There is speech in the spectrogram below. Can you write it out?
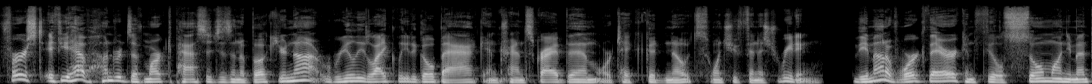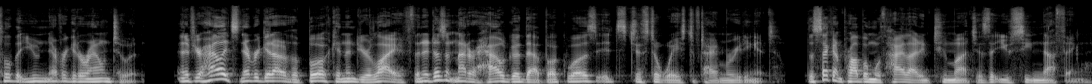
First, if you have hundreds of marked passages in a book, you're not really likely to go back and transcribe them or take good notes once you've finished reading. The amount of work there can feel so monumental that you never get around to it. And if your highlights never get out of the book and into your life, then it doesn't matter how good that book was, it's just a waste of time reading it. The second problem with highlighting too much is that you see nothing.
